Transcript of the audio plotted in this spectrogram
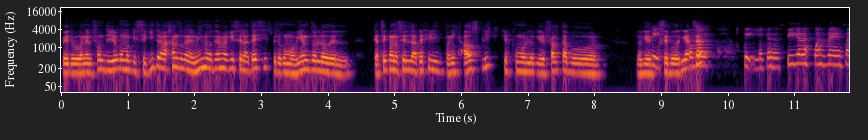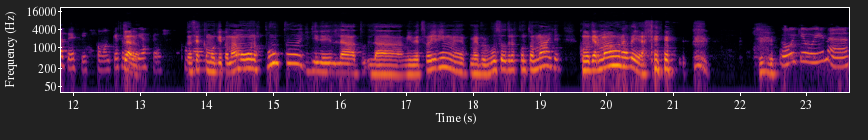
pero en el fondo yo como que seguí trabajando con el mismo tema que hice la tesis, pero como viendo lo del, ¿caché? Cuando la tesis ponís Ausblick, que es como lo que falta por lo que se podría hacer. Sí, lo que sigue después de esa tesis, como qué se podría hacer. Entonces como que tomamos unos puntos y la, la, mi me, me propuso otros puntos más, y como que armamos una vega. Uy, qué buena.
